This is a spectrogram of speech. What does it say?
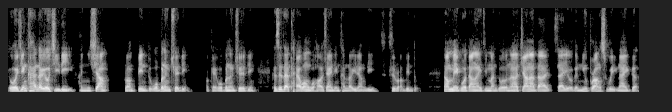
我已经看到有几例很像软病毒，我不能确定，OK，我不能确定。可是，在台湾我好像已经看到一两例是软病毒。那美国当然已经蛮多了，那加拿大在有个 New Brunswick 那一个，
